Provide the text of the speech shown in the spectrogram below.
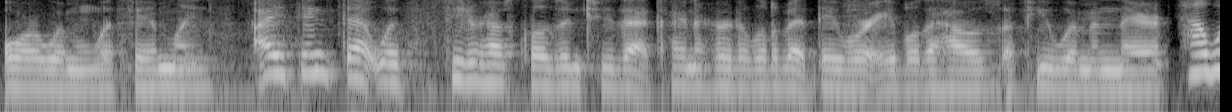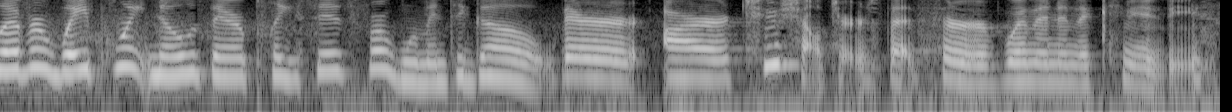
or women with families. I think that with Cedar House closing too, that kind of hurt a little bit. They were able to house a few women there. However, Waypoint knows there are places for women to go. There are two shelters that serve women in the communities.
